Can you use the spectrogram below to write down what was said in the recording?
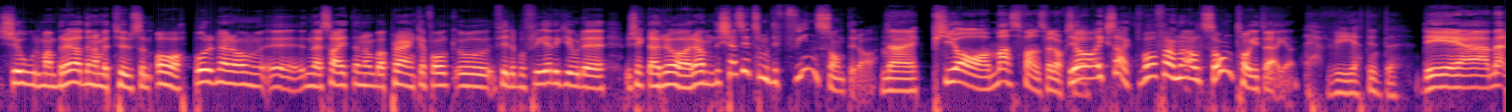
Schulman-bröderna med tusen apor när de, eh, den där sajten de bara prankar folk, och Filip och Fredrik gjorde Ursäkta röran. Det känns inte som att det finns sånt idag. Nej, pyjamas fanns väl också? Ja, exakt. Vad fan har allt sånt tagit vägen? Jag vet inte. Det men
